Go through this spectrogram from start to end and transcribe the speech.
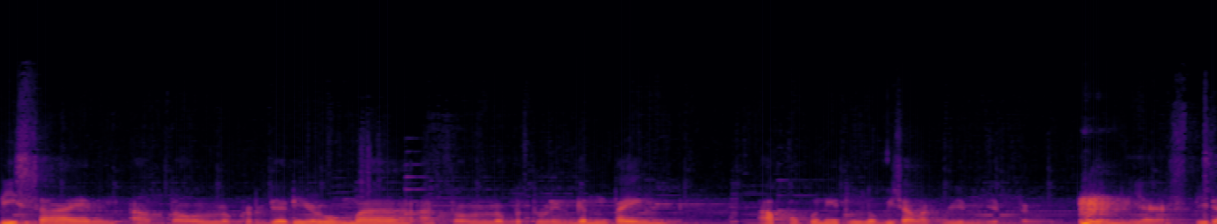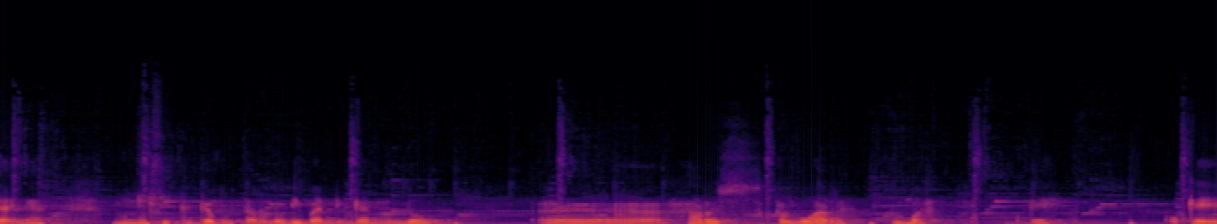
desain atau lo kerja di rumah atau lo betulin genteng apa pun itu lo bisa lakuin gitu ya setidaknya mengisi kegabutan lo dibandingkan lo uh, harus keluar rumah oke okay? oke okay.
